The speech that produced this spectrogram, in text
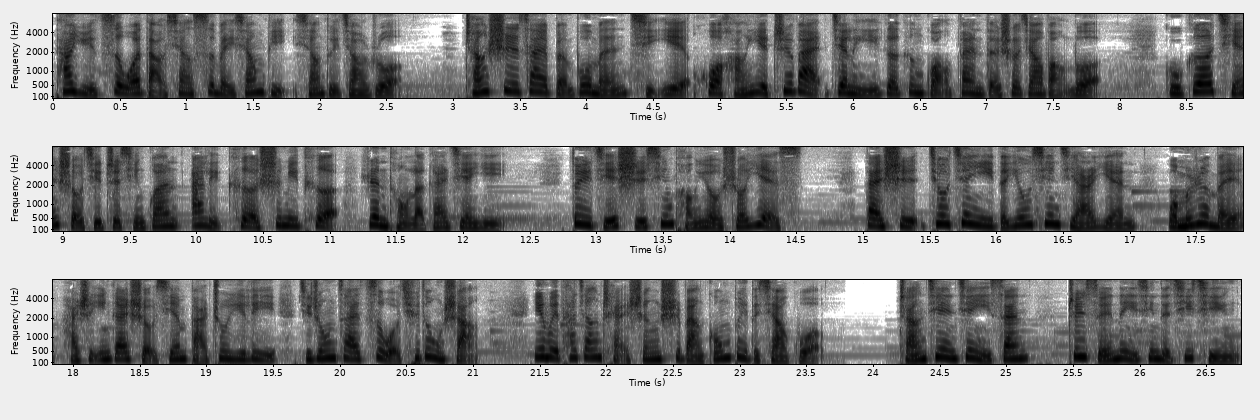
它与自我导向思维相比相对较弱。尝试在本部门、企业或行业之外建立一个更广泛的社交网络。谷歌前首席执行官埃里克·施密特认同了该建议，对结识新朋友说 yes。但是就建议的优先级而言，我们认为还是应该首先把注意力集中在自我驱动上，因为它将产生事半功倍的效果。常见建议三：追随内心的激情。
